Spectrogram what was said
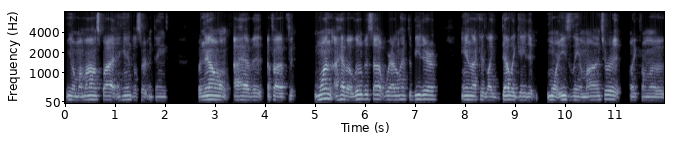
you know my mom's spot and handle certain things but now i have it if i one i have a little bit set up where i don't have to be there and i could like delegate it more easily and monitor it like from a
